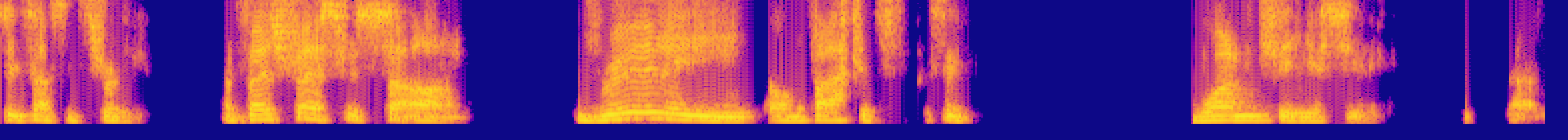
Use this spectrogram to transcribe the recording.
2003. And VegFest was set up really on the back of, I think, one key issue. Um,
